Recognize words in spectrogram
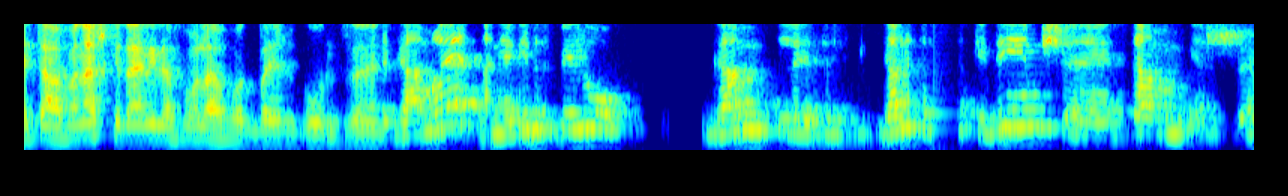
את ההבנה שכדאי לי לבוא לעבוד בארגון. זה... לגמרי, אני אגיד אפילו גם, לתפ... גם לתפקידים שסתם יש אה,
